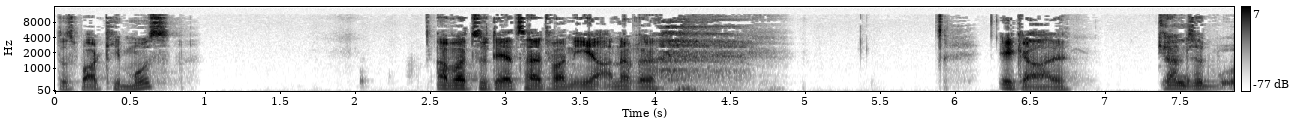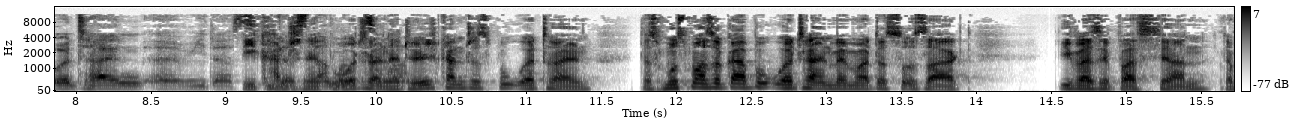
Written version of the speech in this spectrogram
das war kein Muss. Aber zu der Zeit waren eher andere. Egal kann ich nicht beurteilen, äh, wie das. Wie kann wie ich nicht beurteilen? War. Natürlich kann ich es beurteilen. Das muss man sogar beurteilen, wenn man das so sagt. Lieber Sebastian, da,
